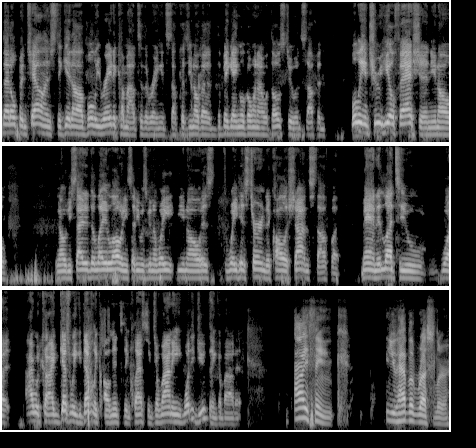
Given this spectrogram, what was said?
that open challenge to get uh Bully Ray to come out to the ring and stuff because you know the the big angle going on with those two and stuff. And Bully in true heel fashion, you know, you know, decided to lay low and he said he was going to wait, you know, his wait his turn to call a shot and stuff. But man, it led to what I would call, I guess we could definitely call an instant classic. Giovanni, what did you think about it? I think you have a wrestler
